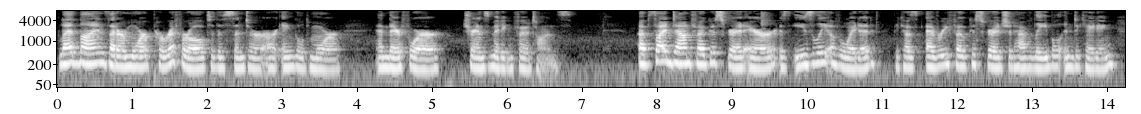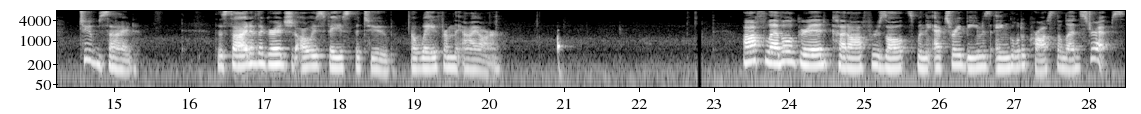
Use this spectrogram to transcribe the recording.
Lead lines that are more peripheral to the center are angled more and therefore transmitting photons. Upside down focus grid error is easily avoided because every focus grid should have label indicating tube side. The side of the grid should always face the tube, away from the IR. Off-level grid cutoff results when the X-ray beam is angled across the lead strips.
